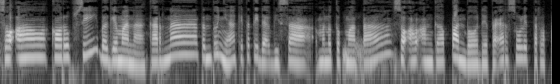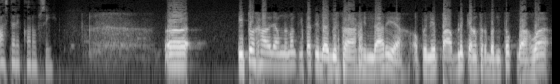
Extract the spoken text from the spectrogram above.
Soal korupsi bagaimana? Karena tentunya kita tidak bisa menutup mata soal anggapan bahwa DPR sulit terlepas dari korupsi. Uh, itu hal yang memang kita tidak bisa hindari ya. Opini publik yang terbentuk bahwa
